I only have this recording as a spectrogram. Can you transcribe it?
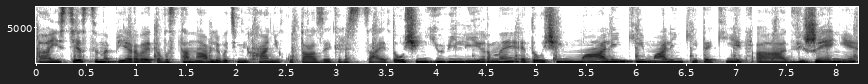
А, естественно, первое это восстанавливать механику таза и крестца. Это очень ювелирные, это очень маленькие-маленькие такие а, движения.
